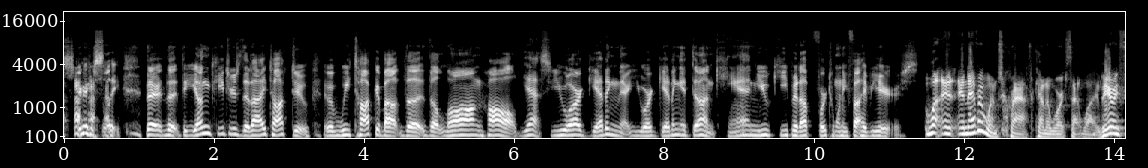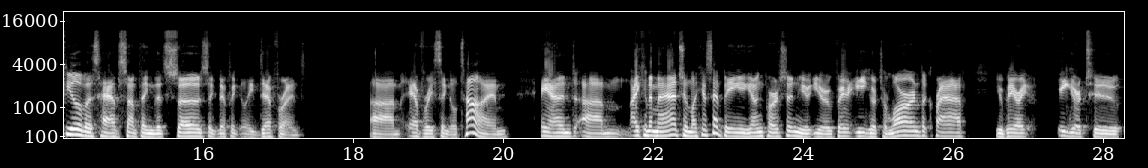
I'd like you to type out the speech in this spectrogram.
Seriously, the, the the young teachers that I talk to, uh, we talk about the the long haul. Yes, you are getting there. You are getting it done. Can you keep it up for 25 years? Well, and, and everyone's craft kind of works that way. Very few of us have something that's so significantly different um, every single time. And um, I can imagine, like I said, being a young person, you're, you're very eager to learn the craft. You're very eager to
